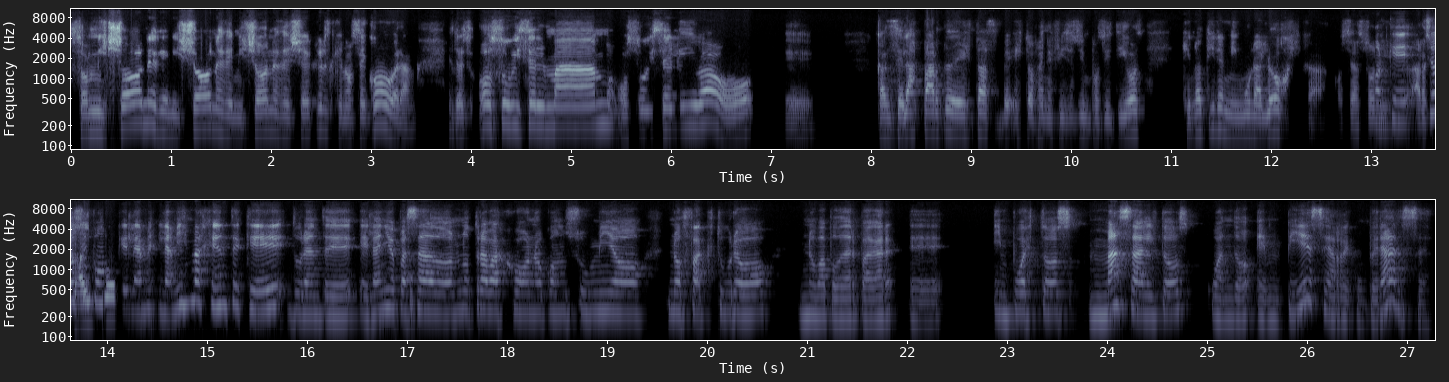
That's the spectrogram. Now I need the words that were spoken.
son millones de millones de millones de shekels que no se cobran. Entonces, o subís el MAM, o subís el IVA, o eh, cancelás parte de estas, estos beneficios impositivos que no tienen ninguna lógica. O sea, son Porque yo supongo que la, misma gente que durante el año pasado no trabajó, no consumió, no facturó, no va a poder pagar eh, impuestos más altos cuando empiece a recuperarse.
